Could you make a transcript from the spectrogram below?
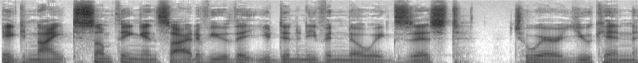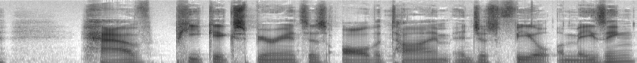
ignite something inside of you that you didn't even know exist, to where you can have peak experiences all the time and just feel amazing,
